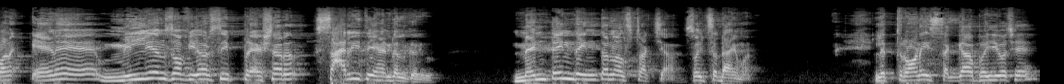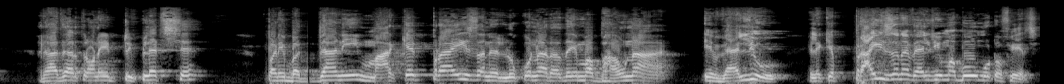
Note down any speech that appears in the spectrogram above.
પણ એણે મિલિયન્સ ઓફ યર્સથી પ્રેશર સારી રીતે હેન્ડલ કર્યું. Maintain the internal structure so it's a diamond એટલે ત્રણેય સગા ભાઈઓ છે, રાધાર ત્રણેય ટ્રિપ્લેટ્સ છે, પણ એ બધાની માર્કેટ પ્રાઇસ અને લોકોના હૃદયમાં ભાવના એ વેલ્યુ એટલે કે પ્રાઇસ અને વેલ્યુમાં બહુ મોટો ફેર છે.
